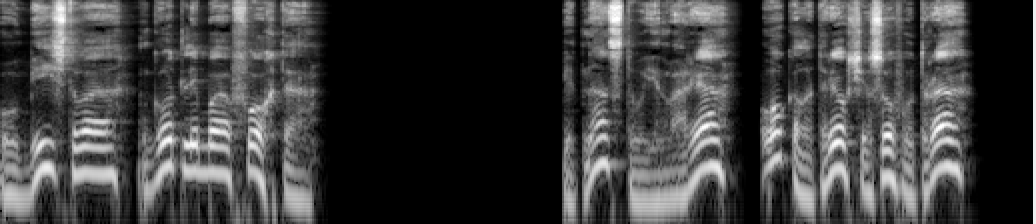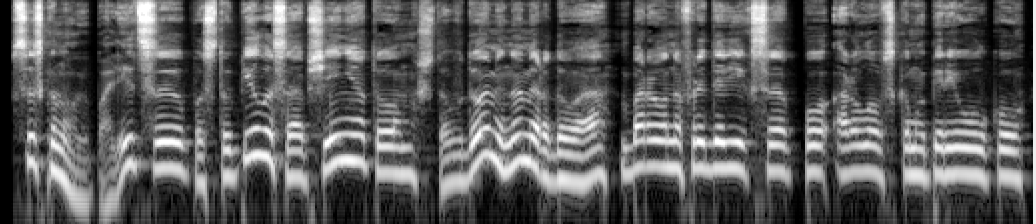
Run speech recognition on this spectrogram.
Убийство Готлиба Фохта. 15 января около трех часов утра в сыскную полицию поступило сообщение о том, что в доме номер два барона Фредерикса по Орловскому переулку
